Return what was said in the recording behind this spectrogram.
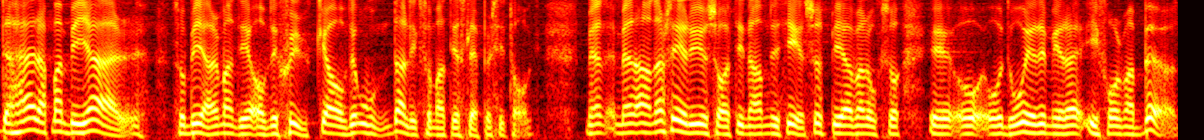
det här att man begär, så begär man det av det sjuka, av det onda, liksom att det släpper sitt tag. Men, men annars är det ju så att i namnet Jesus begär man också, eh, och, och, då är det mera i form av bön,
